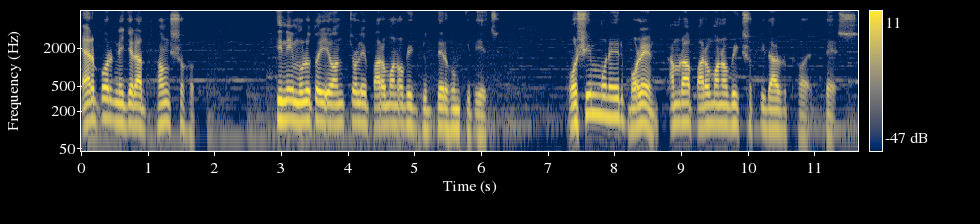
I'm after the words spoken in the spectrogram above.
এরপর নিজেরা ধ্বংস হবে। তিনি মূলত এই অঞ্চলে পারমাণবিক যুদ্ধের হুমকি দিয়েছেন। অসীম মনির বলেন, আমরা পারমাণবিক শক্তিদার দেশ।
